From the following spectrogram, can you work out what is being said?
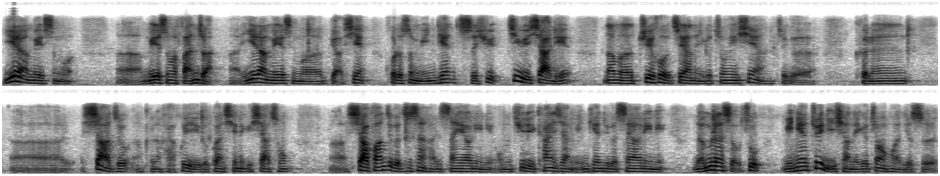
依然没有什么呃没有什么反转啊，依然没有什么表现，或者说明天持续继续下跌，那么最后这样的一个中阴线啊，这个可能呃下周啊可能还会有一个惯性的一个下冲。啊，下方这个支撑还是三幺零零，我们具体看一下明天这个三幺零零能不能守住。明天最理想的一个状况就是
